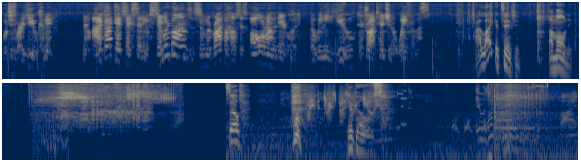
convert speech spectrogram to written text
which is where you come in. Now, I've got DedSec setting up similar bombs and similar Bratva houses all around the neighborhood, but we need you to draw attention away from us. I like attention. I'm on it. Self. Here goes. It was fine.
